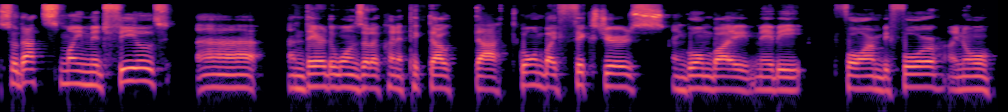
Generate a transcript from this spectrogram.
So that's my midfield. Uh, and they're the ones that I've kind of picked out that going by fixtures and going by maybe form before. I know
